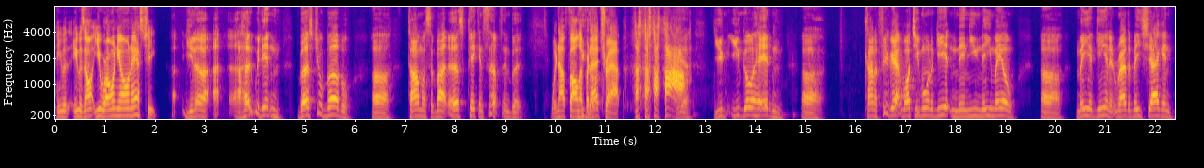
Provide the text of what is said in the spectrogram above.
He was he was on you were on your own ass cheek. You know, I, I hope we didn't bust your bubble, uh, Thomas, about us picking something. But We're not falling for go- that trap. Yeah, you you go ahead and uh, kind of figure out what you want to get, and then you email uh, me again at rather be shagging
